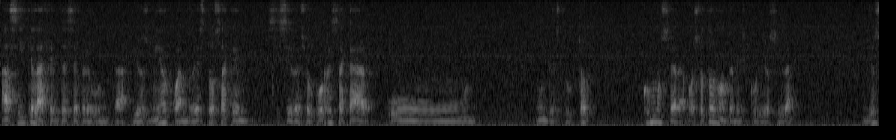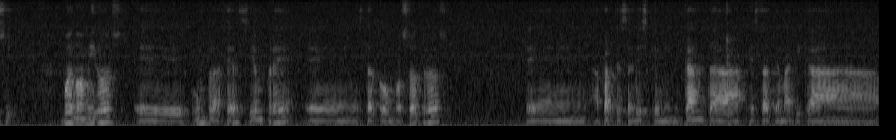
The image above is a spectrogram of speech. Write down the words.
Así que la gente se pregunta, Dios mío, cuando esto saquen, si se les ocurre sacar un, un destructor, ¿cómo será? ¿Vosotros no tenéis curiosidad? Yo sí. Bueno amigos, eh, un placer siempre eh, estar con vosotros. Eh, aparte sabéis que me encanta esta temática,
